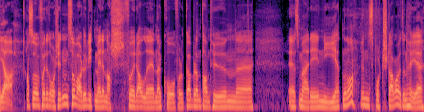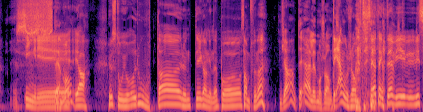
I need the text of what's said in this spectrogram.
Ja. Altså For et år siden så var det jo litt mer nach for alle NRK-folka, blant annet hun eh, som er i nyhetene nå. Hun sportsdama, vet du, hun høye Ingrid Stenvold? Ja. Hun sto jo og rota rundt i gangene på Samfunnet. Ja, det er litt morsomt. Det er morsomt. Så jeg tenkte, vi, hvis,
